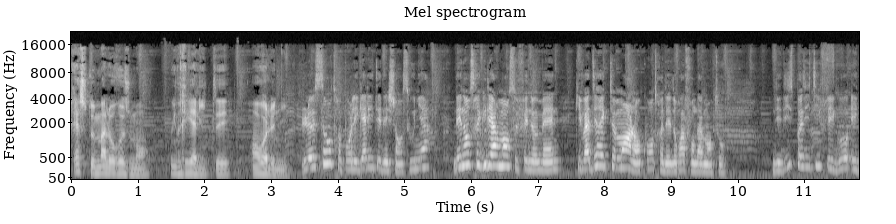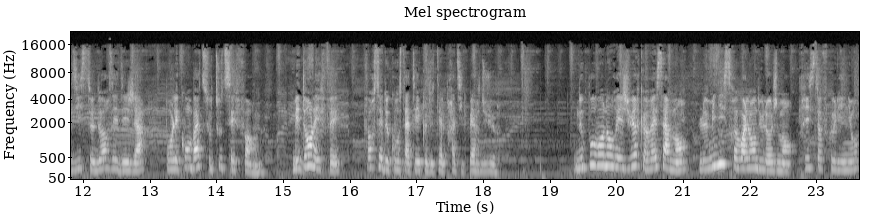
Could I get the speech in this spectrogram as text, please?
reste malheureusement une réalité en Wallonie. Le Centre pour l'égalité des chances, UNIA, dénonce régulièrement ce phénomène qui va directement à l'encontre des droits fondamentaux. Des dispositifs légaux existent d'ores et déjà pour les combattre sous toutes ces formes. Mais dans les faits, force est de constater que de telles pratiques perdurent. Nous pouvons nous réjouir que récemment, le ministre wallon du Logement, Christophe Collignon,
